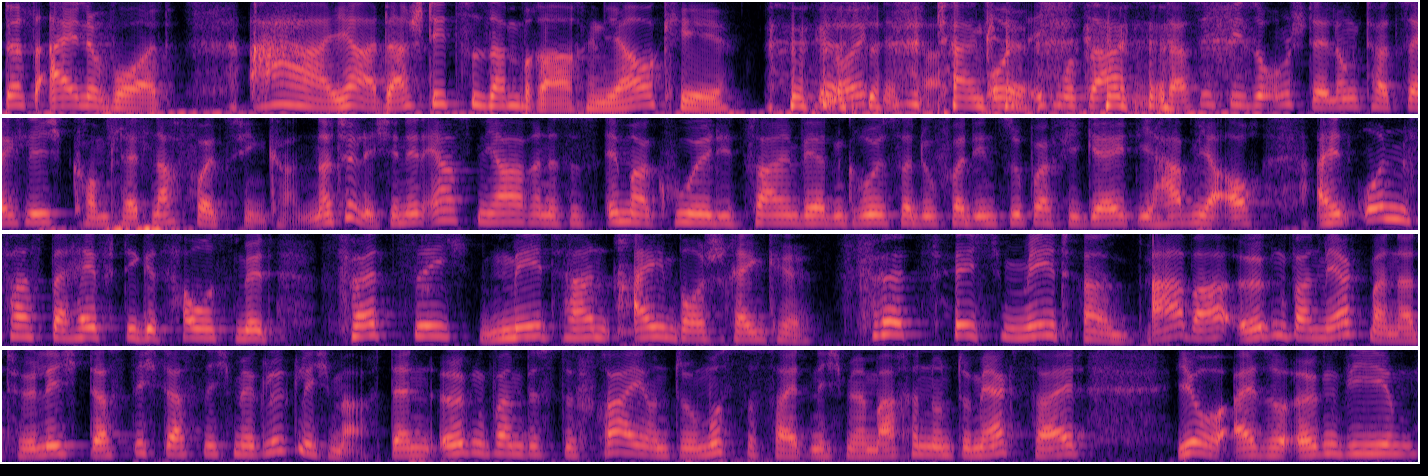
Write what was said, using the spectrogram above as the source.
das eine Wort. Ah, ja, da steht zusammenbrachen. Ja, okay. Geleugnet hat. Danke. Und ich muss sagen, dass ich diese Umstellung tatsächlich komplett nachvollziehen kann. Natürlich, in den ersten Jahren ist es immer cool, die Zahlen werden größer, du verdienst super viel Geld. Die haben ja auch ein unfassbar heftiges Haus mit 40 Metern Einbauschränke. 40 Metern. Aber irgendwann merkt man natürlich, dass dich das nicht mehr glücklich macht. Denn irgendwann bist du frei und du musst es halt nicht mehr machen und du merkst halt, jo, also irgendwie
